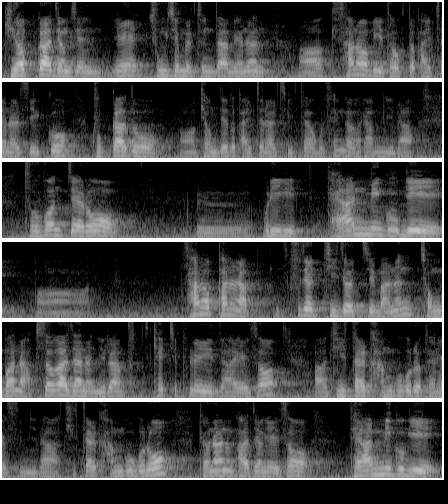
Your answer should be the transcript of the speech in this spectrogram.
기업가 정신에 중심을 둔다면은 어, 산업이 더욱더 발전할 수 있고 국가도 어, 경제도 발전할 수 있다고 생각을 합니다. 두 번째로 그 우리 대한민국이 어, 산업화는 앞, 후져 뒤졌지만은 정부는 앞서가자는 이러한 캐치프레이즈 하에서 어, 디지털 강국으로 변했습니다. 디지털 강국으로 변하는 과정에서 대한민국이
